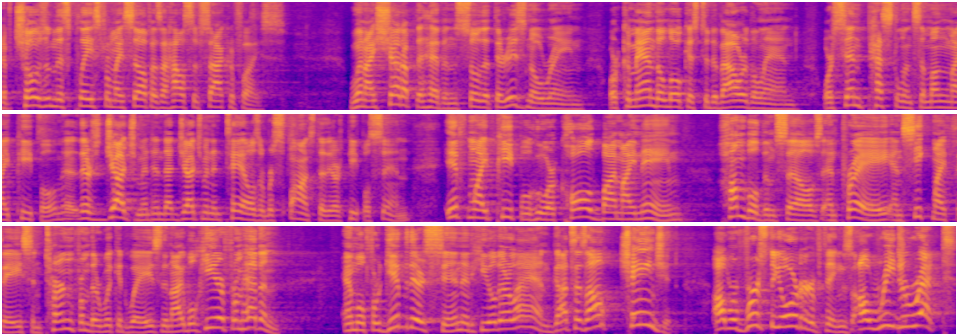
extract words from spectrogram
have chosen this place for myself as a house of sacrifice. When I shut up the heavens so that there is no rain, or command the locust to devour the land, or send pestilence among my people, there's judgment, and that judgment entails a response to their people's sin. If my people who are called by my name humble themselves and pray and seek my face and turn from their wicked ways, then I will hear from heaven and will forgive their sin and heal their land. God says, I'll change it. I'll reverse the order of things. I'll redirect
